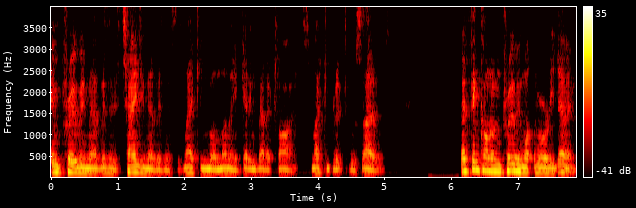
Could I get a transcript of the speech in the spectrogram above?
improving their business, changing their businesses, making more money, getting better clients, making predictable sales, they think on improving what they're already doing.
